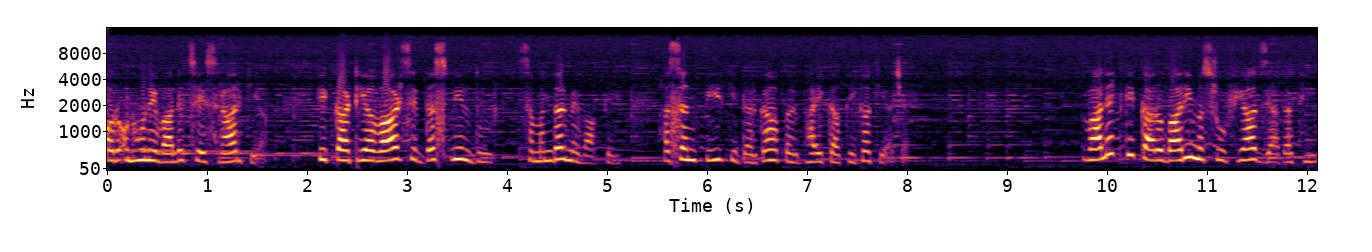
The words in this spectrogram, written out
और उन्होंने वालिद से इसरार किया। कि काटियावाड़ से दस मील दूर समंदर में वाक़ हसन पीर की दरगाह पर भाई का अकीका किया जाए। वालिद की कारोबारी मसरूफियात ज़्यादा थीं,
